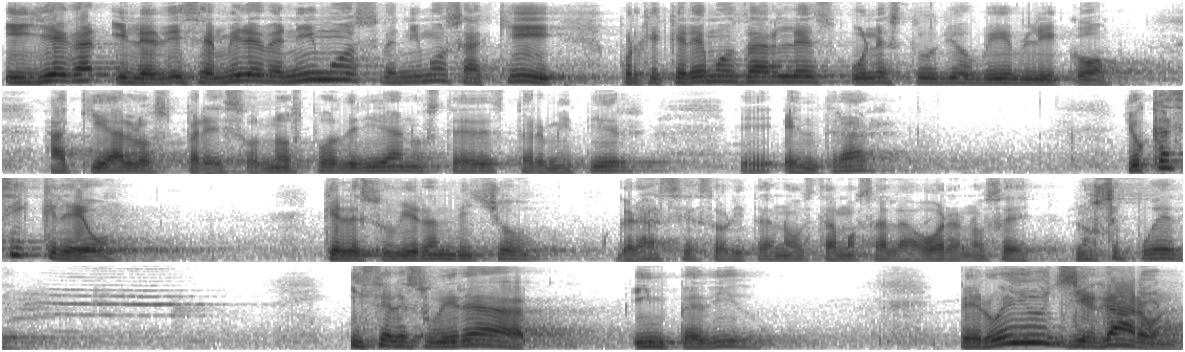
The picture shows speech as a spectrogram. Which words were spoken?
Y llegan y le dicen, mire, venimos, venimos aquí porque queremos darles un estudio bíblico aquí a los presos. ¿Nos podrían ustedes permitir eh, entrar? Yo casi creo que les hubieran dicho, gracias, ahorita no estamos a la hora, no sé, no se puede. Y se les hubiera impedido. Pero ellos llegaron,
